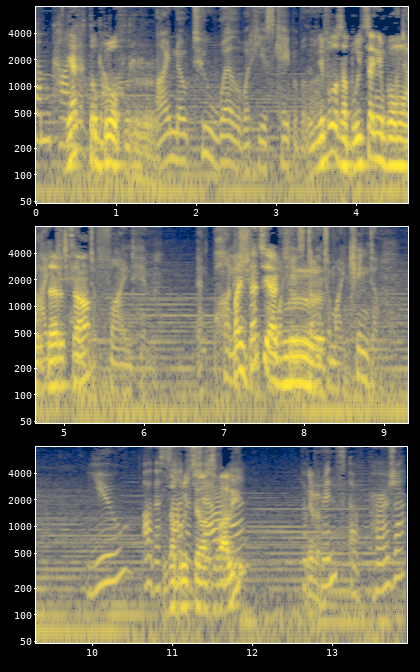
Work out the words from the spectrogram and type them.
some kind Jak of to było w god. I know too well what he is capable of. Nie było zabójca, nie było but I morderca. intend to find him and punish him Pamiętacie, for jak what he has w- done to my kingdom. You are the son of Zabójcę nazwali? The Nie wiem. prince of Persia?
